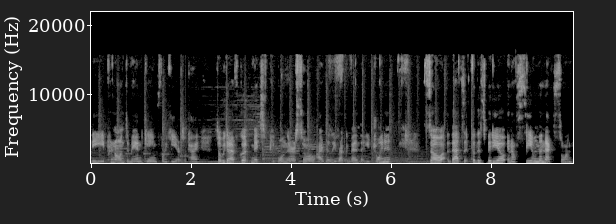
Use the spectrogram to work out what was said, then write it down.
the print on demand game for years, okay? So we got a good mix of people in there, so I really recommend that you join it. So that's it for this video, and I'll see you in the next one.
